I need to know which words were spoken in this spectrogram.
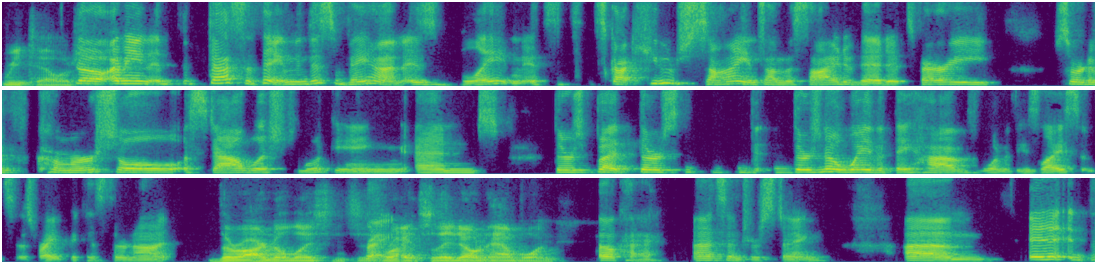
retailers. So, I mean, that's the thing. I mean, this van is blatant. It's it's got huge signs on the side of it. It's very sort of commercial, established looking, and there's but there's there's no way that they have one of these licenses, right? Because they're not. There are no licenses, right? right so they don't have one. Okay, that's interesting. Um, and it,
